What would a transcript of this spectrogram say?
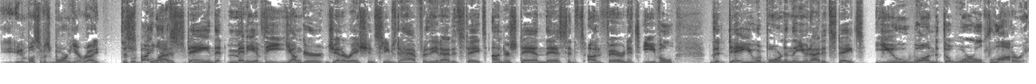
You know, most of us born here, right? Despite the disdain that many of the younger generation seems to have for the United States, understand this, and it's unfair and it's evil. The day you were born in the United States, you won the world lottery.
